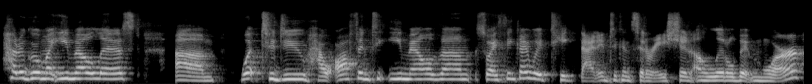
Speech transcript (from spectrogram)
how to grow my email list, um, what to do, how often to email them. So I think I would take that into consideration a little bit more.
